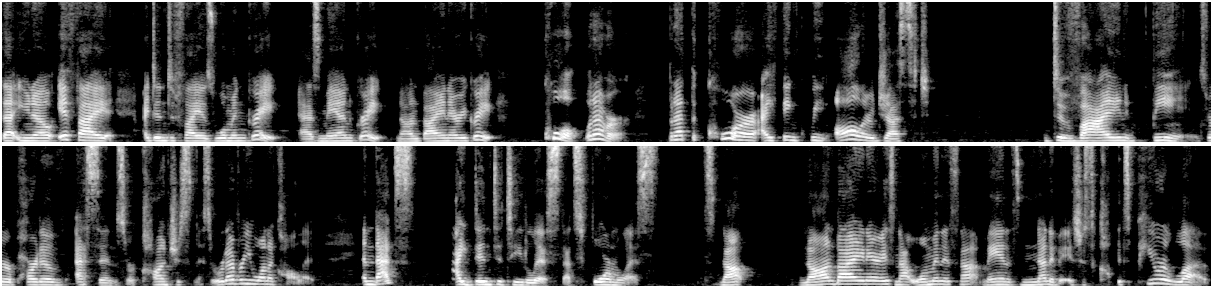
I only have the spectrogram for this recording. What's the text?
That, you know, if I identify as woman, great. As man, great. Non binary, great. Cool, whatever. But at the core, I think we all are just divine beings. We're a part of essence or consciousness or whatever you want to call it. And that's identityless, that's formless. It's not non-binary, it's not woman, it's not man, it's none of it. It's just it's pure love,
